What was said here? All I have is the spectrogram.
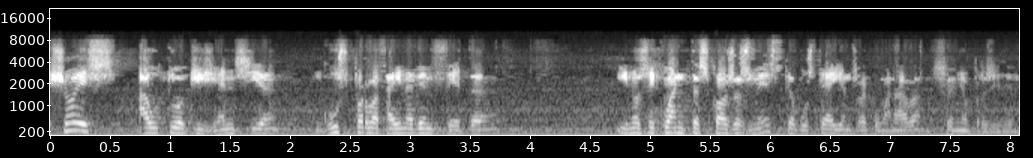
Això és autoexigència, gust per la feina ben feta i no sé quantes coses més que vostè ahir ens recomanava, senyor president.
